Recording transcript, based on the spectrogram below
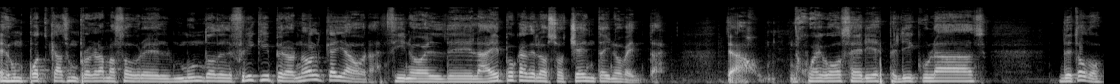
Es un podcast, un programa sobre el mundo del friki, pero no el que hay ahora, sino el de la época de los 80 y 90. Ya, juegos, series, películas, de todo.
